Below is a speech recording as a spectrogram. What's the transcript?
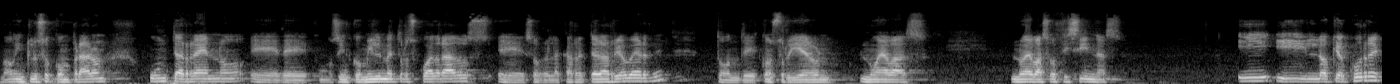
¿no? Incluso compraron un terreno eh, de como 5 mil metros cuadrados eh, sobre la carretera Río Verde, donde construyeron nuevas, nuevas oficinas. Y, lo que ocurre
